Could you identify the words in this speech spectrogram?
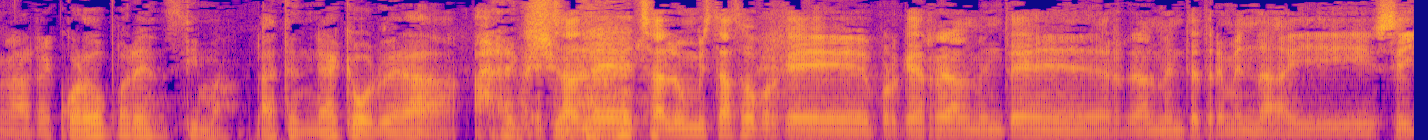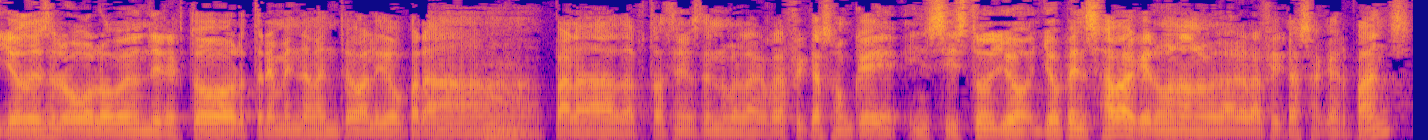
La recuerdo por encima, la tendría que volver a, a revisionar. Echadle, echadle un vistazo porque, porque es realmente, realmente tremenda. Y sí, yo desde luego lo veo un director tremendamente válido para, Mm. para adaptaciones de novelas gráficas, aunque, insisto, yo, yo pensaba que era una novela gráfica Sucker Punch.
